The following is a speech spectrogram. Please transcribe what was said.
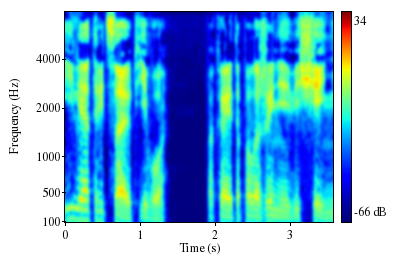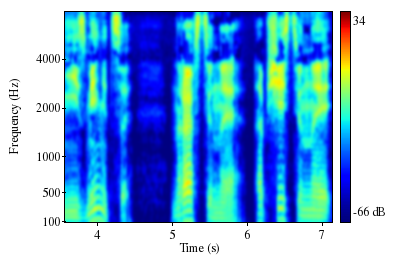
или отрицают его. Пока это положение вещей не изменится, нравственное, общественное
